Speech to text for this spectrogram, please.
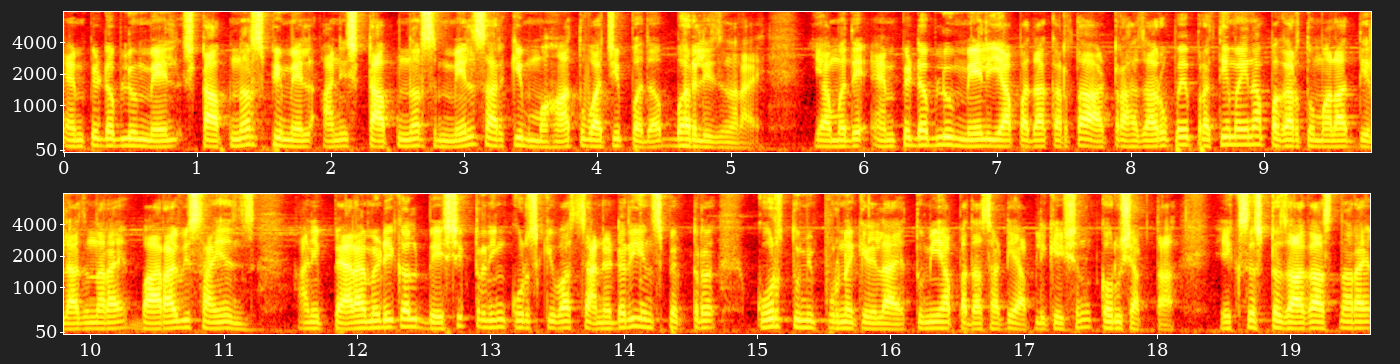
M P W male staff nurse female आणि स्टाफ नर्स मेलसारखी महत्त्वाची पदं भरली जाणार आहे. यामध्ये एम पी डब्ल्यू मेल या पदाकरता अठरा हजार रुपये प्रति महिना पगार तुम्हाला दिला जाणार आहे. बारावी सायन्स आणि पॅरामेडिकल बेसिक ट्रेनिंग कोर्स किंवा सॅनिटरी इन्स्पेक्टर कोर्स तुम्ही पूर्ण केलेला आहे. तुम्ही या पदासाठी ॲप्लिकेशन करू शकता. एकसष्ट जागा असणार आहे.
